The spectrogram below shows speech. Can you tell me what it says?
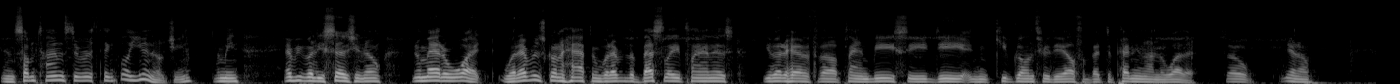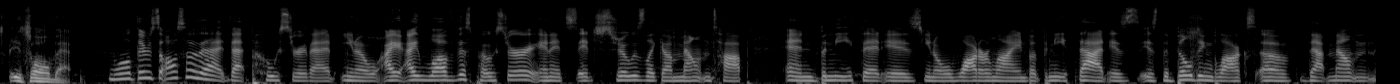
And sometimes there are things, well, you know, Gene. I mean, everybody says, you know, no matter what, whatever's going to happen, whatever the best laid plan is, you better have uh, plan B, C, D, and keep going through the alphabet depending on the weather. So, you know, it's all that. Well, there's also that that poster that you know I I love this poster and it's it shows like a mountaintop and beneath it is you know a water line but beneath that is is the building blocks of that mountain.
